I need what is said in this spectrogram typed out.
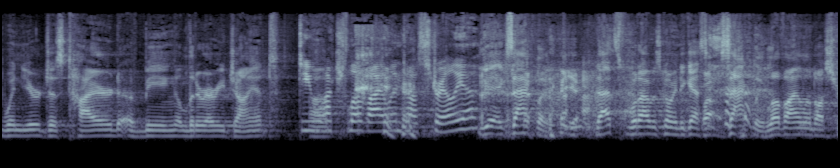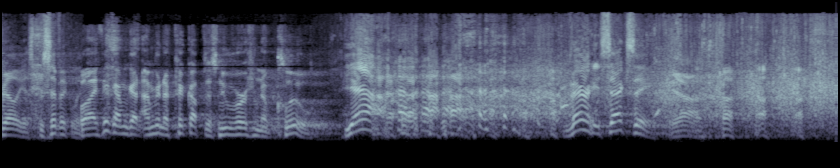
when you're just tired of being a literary giant? Do you Uh, watch Love Island Australia? Yeah, exactly. That's what I was going to guess. exactly. Love Island, Australia, specifically. Well, I think I'm going I'm going to pick up this new version of Clue. Yeah. Very sexy. Yeah.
